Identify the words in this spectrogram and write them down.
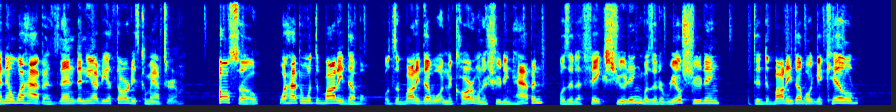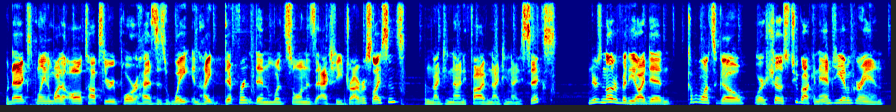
And then what happens? Then then you have the authorities come after him. Also, what happened with the body double? Was the body double in the car when the shooting happened? Was it a fake shooting? Was it a real shooting? Did the body double get killed? Would that explain why the autopsy report has his weight and height different than what's on his actually driver's license from 1995 1996? And there's another video I did a couple months ago where it shows Tupac and MGM Grand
